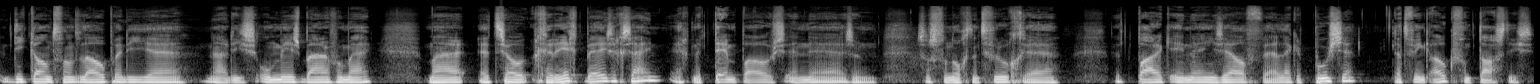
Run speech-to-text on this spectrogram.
die kant van het lopen, die, eh, nou, die is onmisbaar voor mij. Maar het zo gericht bezig zijn, echt met tempo's en zo'n, zoals vanochtend vroeg het park in en jezelf lekker pushen. Dat vind ik ook fantastisch.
